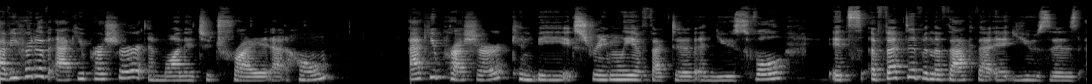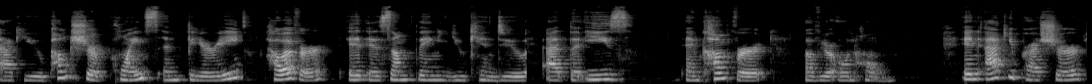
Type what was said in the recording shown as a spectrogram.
Have you heard of acupressure and wanted to try it at home? Acupressure can be extremely effective and useful. It's effective in the fact that it uses acupuncture points in theory. However, it is something you can do at the ease and comfort of your own home. In acupressure,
